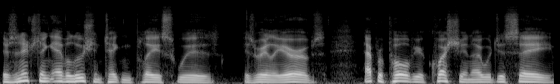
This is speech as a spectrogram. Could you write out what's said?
there's an interesting evolution taking place with Israeli Arabs. Apropos of your question, I would just say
